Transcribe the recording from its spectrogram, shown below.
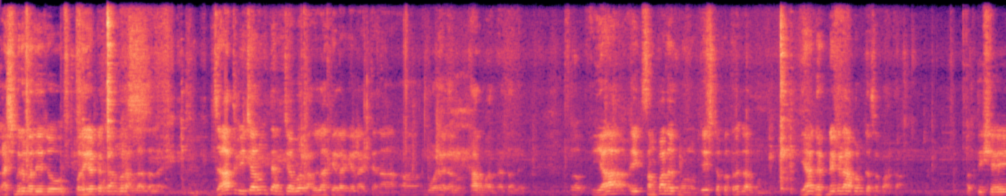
काश्मीरमध्ये जो पर्यटकांवर हल्ला झालाय जात विचारून त्यांच्यावर हल्ला केला गेलाय त्यांना गोळ्या घालून ठार मारण्यात आलंय. या एक संपादक म्हणून ज्येष्ठ पत्रकार म्हणून या घटनेकडे आपण कसं पाहता? अतिशय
